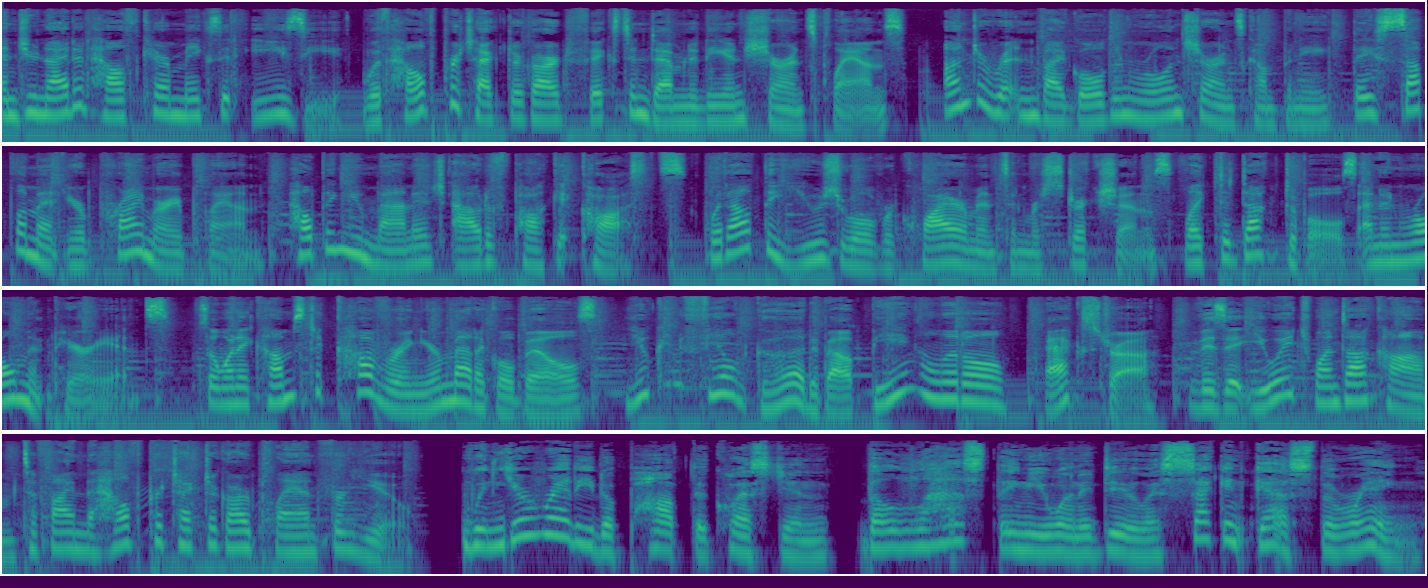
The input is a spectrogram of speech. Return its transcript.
And United Healthcare makes it easy with Health Protector Guard fixed indemnity insurance plans. Underwritten by Golden Rule Insurance Company, they supplement your primary plan, helping you manage out of pocket costs without the usual requirements and restrictions like deductibles and enrollment periods. So when it comes to covering your medical bills, you can feel good about being a little extra. Visit uh1.com to find the Health Protector Guard plan for you. When you're ready to pop the question, the last thing you want to do is second guess the ring.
